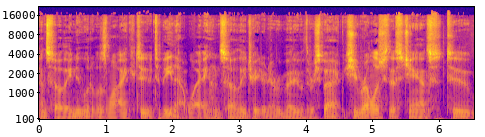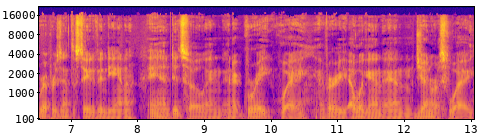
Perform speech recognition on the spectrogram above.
and so they knew what it was like to to be that way. And so they treated everybody with respect. She relished this chance to represent the state of Indiana and did so in, in a great way, a very elegant and generous way.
